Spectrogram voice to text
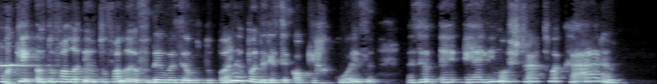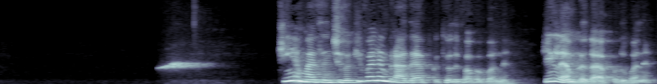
Porque eu tô falando, eu tô falando, eu dei o exemplo do banner, poderia ser qualquer coisa, mas eu, é, é ali mostrar a tua cara. Quem é mais antigo aqui vai lembrar da época que eu levava banner? Quem lembra da época do banner?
